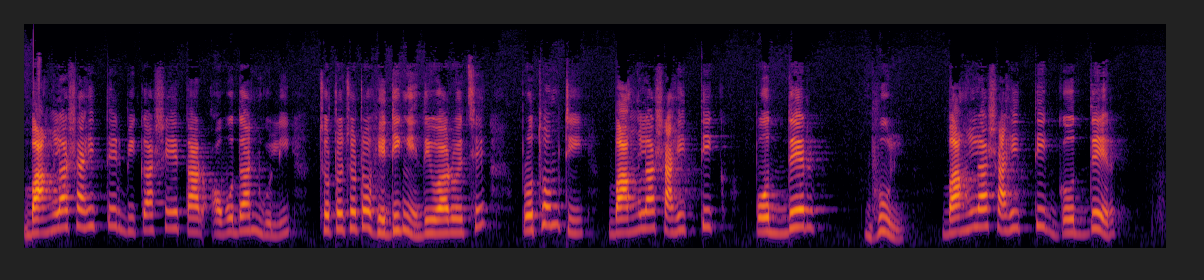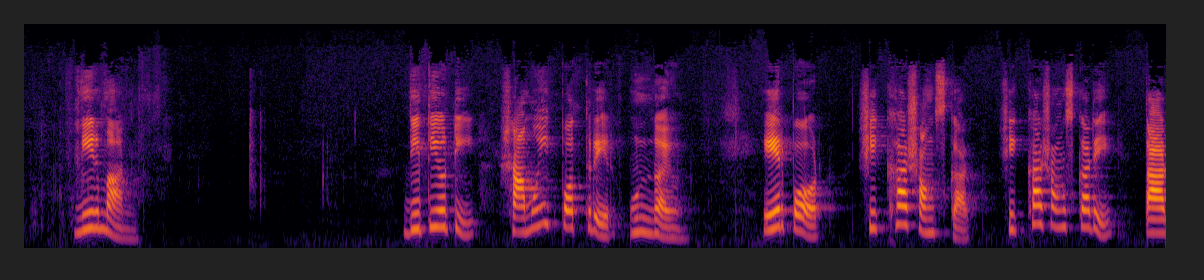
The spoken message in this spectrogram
বাংলা সাহিত্যের বিকাশে তার অবদানগুলি ছোট ছোট হেডিংয়ে দেওয়া রয়েছে। প্রথমটি বাংলা সাহিত্যিক পদ্যের ভুল, বাংলা সাহিত্যিক গদ্যের নির্মাণ। দ্বিতীয়টি সাময়িক পত্রের উন্নয়ন। এরপর শিক্ষা সংস্কার। শিক্ষা সংস্কারে তার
